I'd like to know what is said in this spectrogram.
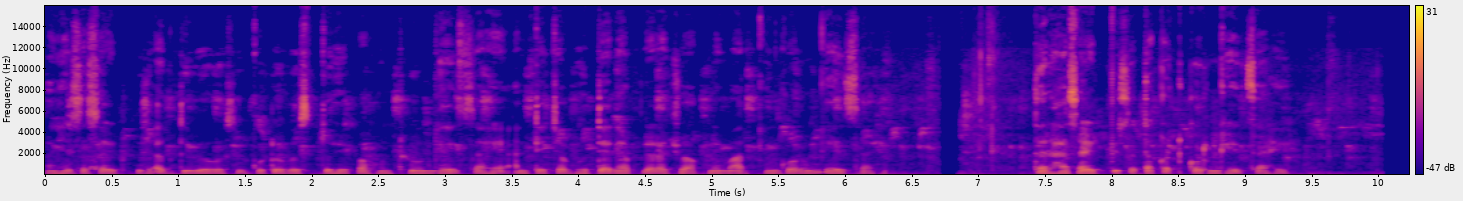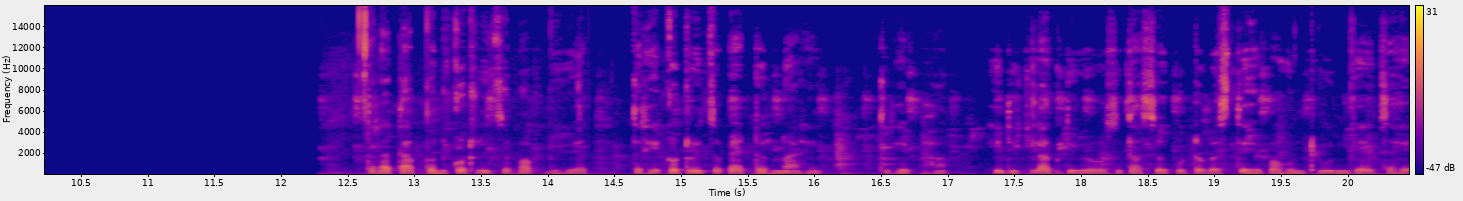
आणि ह्याचा साईड पीस अगदी व्यवस्थित कुठं बसतो हे पाहून ठेवून घ्यायचं आहे. आणि त्याच्या भोवत्याने आपल्याला चॉकने मार्किंग करून घ्यायचं आहे. तर हा साईड पीस आता कट करून घ्यायचा आहे. तर आता आपण कटोरीचं पाप घेऊयात. तर हे कटोरीचं पॅटर्न आहे. तर हे पहा हे देखील अगदी व्यवस्थित असं कुठं बसते हे पाहून ठेवून घ्यायचं आहे.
